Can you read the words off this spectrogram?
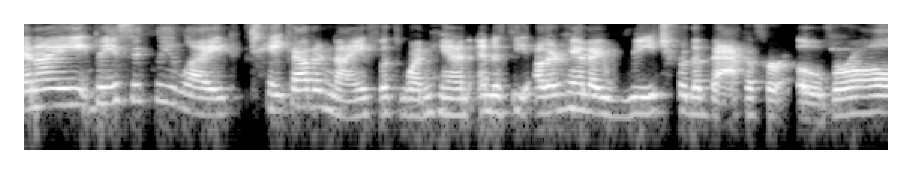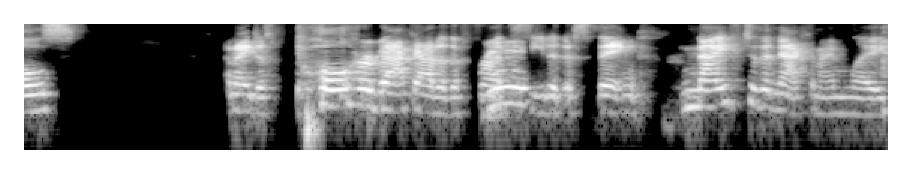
And I basically like take out a knife with one hand, and with the other hand, I reach for the back of her overalls. And I just pull her back out of the front seat of this thing, knife to the neck, and I'm like,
